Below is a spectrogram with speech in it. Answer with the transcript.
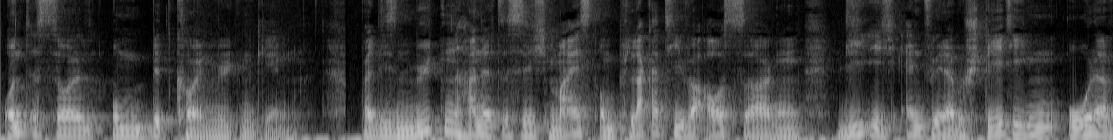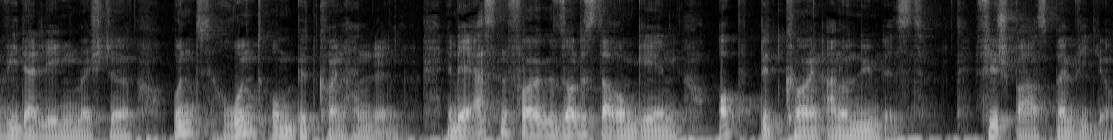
und es soll um Bitcoin-Mythen gehen. Bei diesen Mythen handelt es sich meist um plakative Aussagen, die ich entweder bestätigen oder widerlegen möchte und rund um Bitcoin handeln. In der ersten Folge soll es darum gehen, ob Bitcoin anonym ist. Viel Spaß beim Video.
